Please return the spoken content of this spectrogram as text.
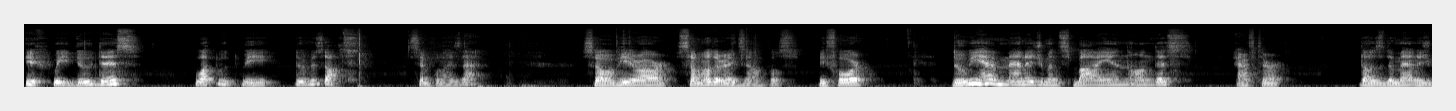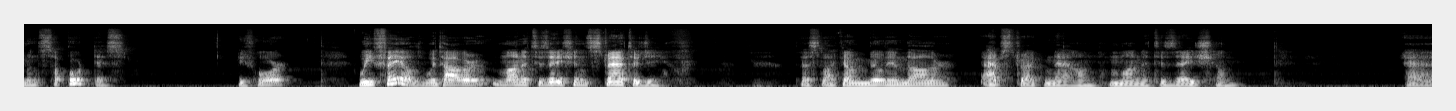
If we do this, what would be the results? Simple as that. So here are some other examples. Before, do we have management's buy-in on this? After, does the management support this? Before, we failed with our monetization strategy. That's like a million dollar abstract noun, monetization. Uh,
